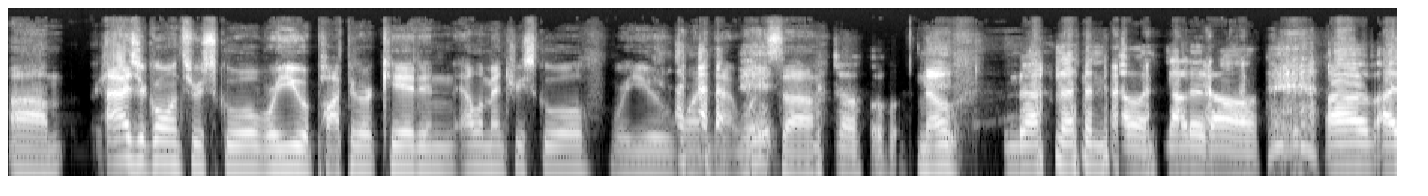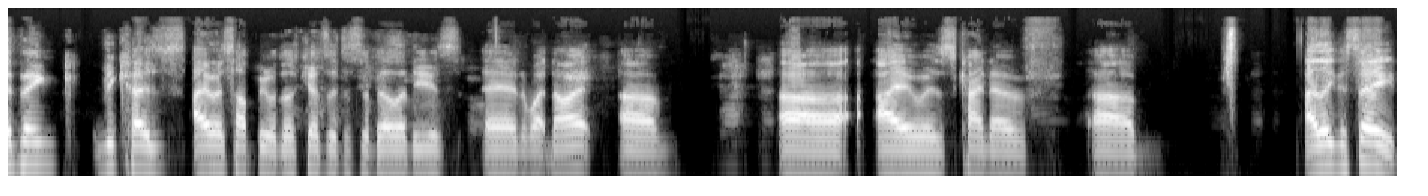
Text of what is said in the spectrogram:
um as you're going through school, were you a popular kid in elementary school? Were you one that was uh No, no? no, no, no, no, not at all. Um, I think because I was helping with those kids with disabilities and whatnot, um, uh, I was kind of, um, I like to say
